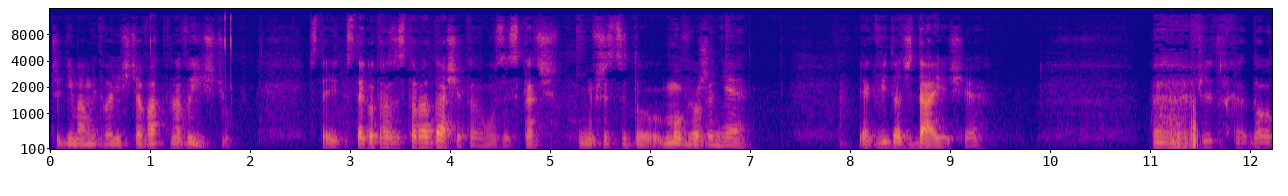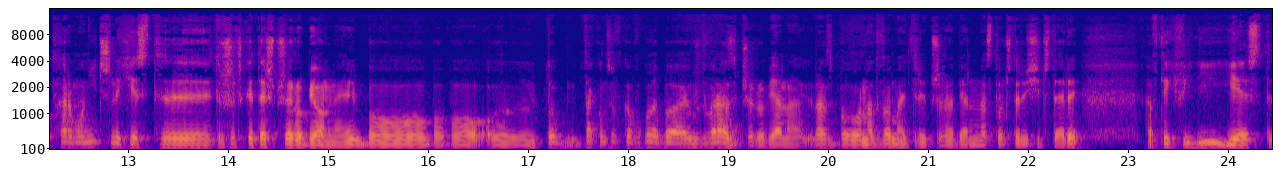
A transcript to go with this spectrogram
czyli mamy 20 W na wyjściu. Z, tej, z tego tranzystora da się to uzyskać. Nie wszyscy to mówią, że nie. Jak widać daje się. Filtr do od harmonicznych jest e, troszeczkę też przerobiony, bo, bo, bo to, ta końcówka w ogóle była już dwa razy przerobiona. Raz było na 2 metry przerabiana na 144, a w tej chwili jest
